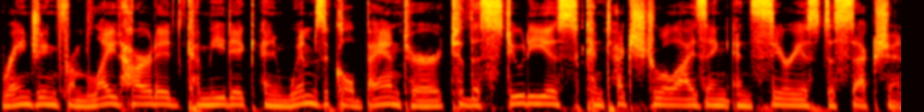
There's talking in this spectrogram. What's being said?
ranging from lighthearted, comedic, and whimsical banter to the studious, contextualizing, and serious dissection.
